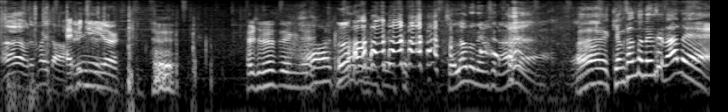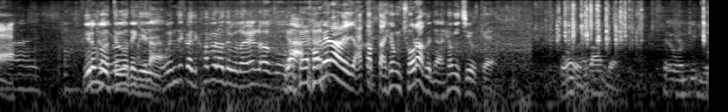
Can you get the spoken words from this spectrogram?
아 오랜만이다. Happy New Year 잘 지냈어요 형님? 아 전라도 냄새. 전라도 냄새 나네. 아 경상도 냄새 나네. 이런 거 들고 다니나 언제까지 카메라 들고 다니려고 야 카메라 아깝다 형 줘라 그냥 형이 찍을게 돈을 어디 가는데 제가 원딜이요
